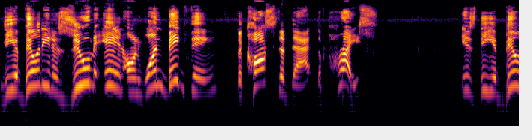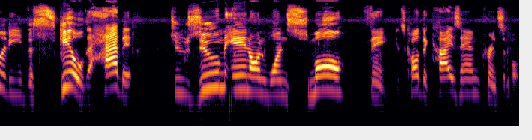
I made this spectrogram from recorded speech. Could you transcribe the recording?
The ability to zoom in on one big thing, the cost of that, the price, is the ability, the skill, the habit to zoom in on one small thing. It's called the Kaizen principle.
